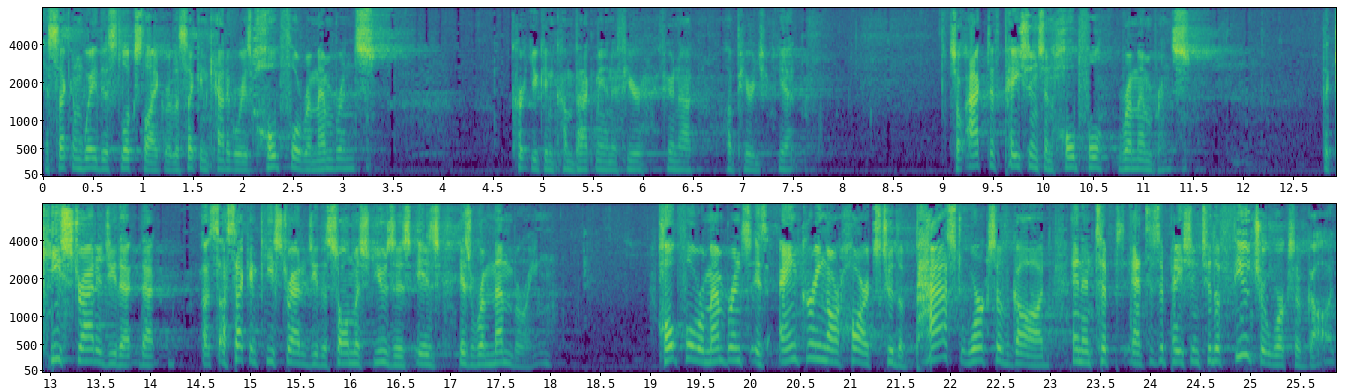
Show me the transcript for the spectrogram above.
The second way this looks like, or the second category, is hopeful remembrance. Kurt, you can come back, man, if you're, if you're not up here yet. So, active patience and hopeful remembrance. The key strategy that, that a, second key strategy the psalmist uses is, is remembering. Hopeful remembrance is anchoring our hearts to the past works of God and anticipation to the future works of God.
